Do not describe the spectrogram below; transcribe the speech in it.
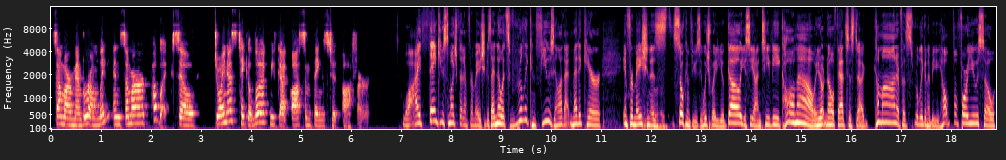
Some are member only, and some are public. So join us, take a look. We've got awesome things to offer. Well, I thank you so much for that information because I know it's really confusing. A lot of that Medicare information is so confusing. Which way do you go? You see on TV, call now. And you don't know if that's just a come on, if it's really going to be helpful for you. So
